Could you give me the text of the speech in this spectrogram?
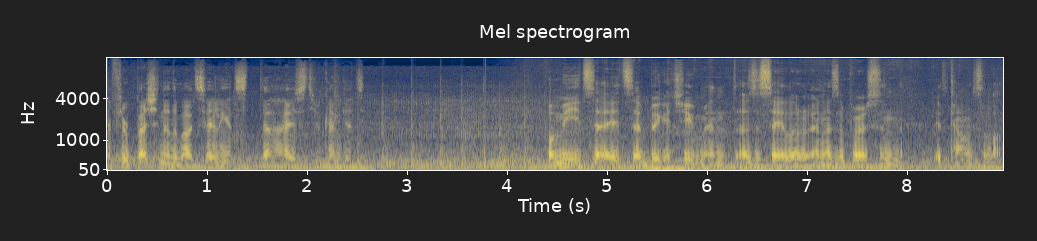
If you're passionate about sailing, it's the highest you can get. For me, it's a, it's a big achievement as a sailor and as a person, it counts a lot.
